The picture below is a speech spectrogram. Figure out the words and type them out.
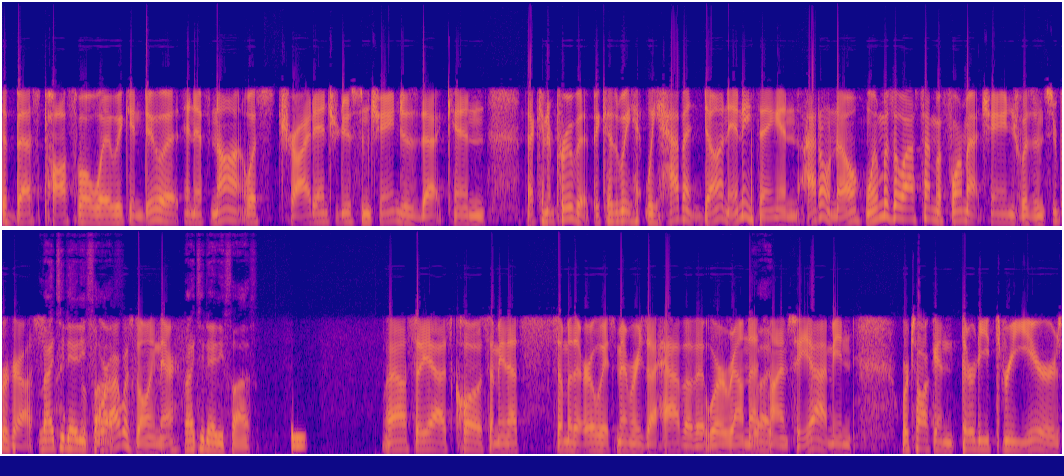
the best possible way we can do it? And if not, let's try to introduce some changes that can that can improve it because we we haven't done anything. And I don't know when was the last time a format change was in Supercross? 1985. Before I was going there. 1985. Well, so yeah, it's close. I mean, that's some of the earliest memories I have of it were around that Right. time. So yeah, I mean, we're talking 33 years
